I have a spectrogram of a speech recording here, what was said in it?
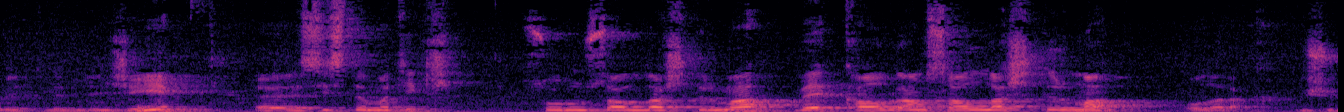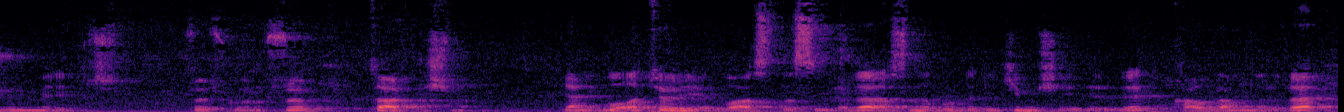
üretilebileceği e, sistematik sorunsallaştırma ve kavramsallaştırma olarak düşünülmelidir. Söz konusu tartışma. Yani bu atölye vasıtasıyla da aslında buradaki kimi şeyleri de kavramları da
